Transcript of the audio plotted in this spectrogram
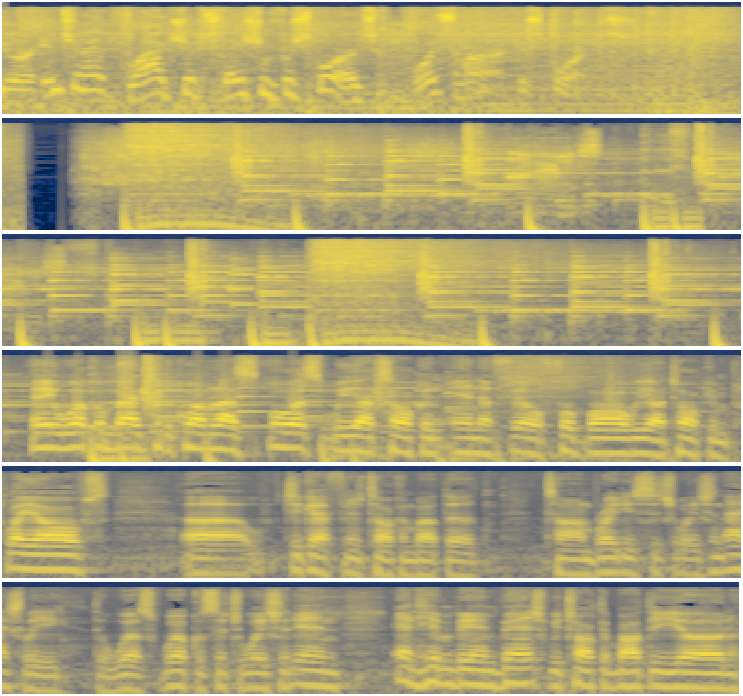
your internet flagship station for sports, Voice America Sports. Hey, welcome back to the Kwamie Sports. We are talking NFL football. We are talking playoffs. Uh, just got finished talking about the Tom Brady situation, actually the Wes Welker situation, and and him being benched. We talked about the uh,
